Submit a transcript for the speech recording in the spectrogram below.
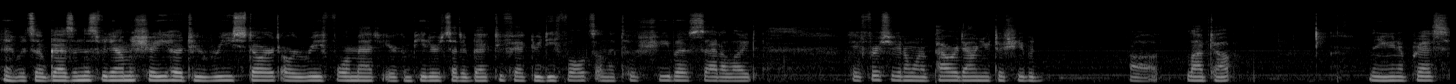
Hey, what's up guys? In this video I'm going to show you how to restart or reformat your computer, set it back to factory defaults on the Toshiba Satellite. Okay, first you're going to want to power down your Toshiba uh, laptop. Then you're going to press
